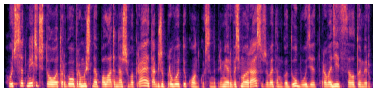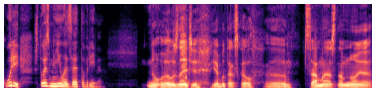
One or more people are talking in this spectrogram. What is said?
Хочется отметить, что торгово-промышленная палата нашего края также проводит и конкурсы. Например, восьмой раз уже в этом году будет проводиться «Золотой Меркурий». Что изменилось за это время? Ну, вы знаете, я бы так сказал, э, самое основное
